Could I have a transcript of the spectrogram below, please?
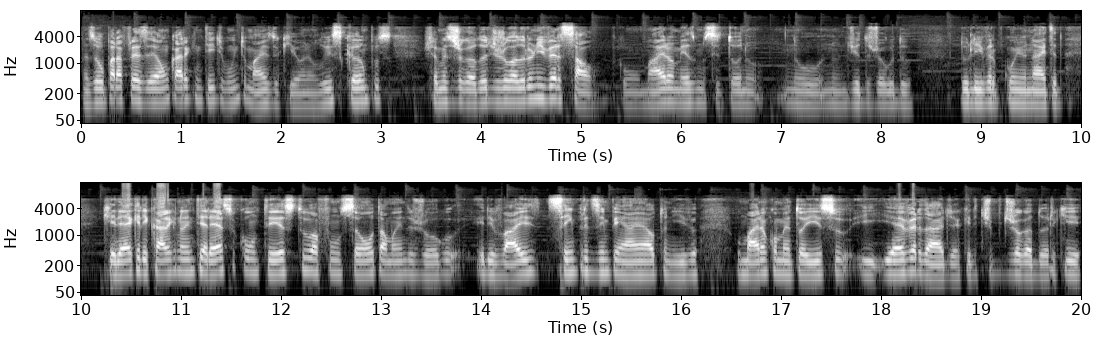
mas eu parafrasear é um cara que entende muito mais do que eu, né? O Luiz Campos chama esse jogador de jogador universal, como o Myron mesmo citou no, no, no dia do jogo do, do Liverpool com o United, que ele é aquele cara que não interessa o contexto, a função ou o tamanho do jogo, ele vai sempre desempenhar em alto nível. O Myron comentou isso e, e é verdade, é aquele tipo de jogador que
